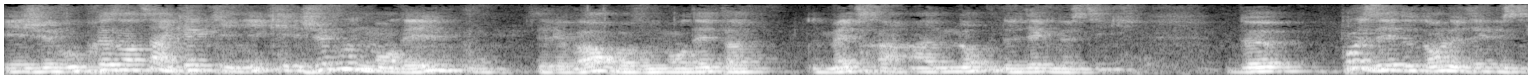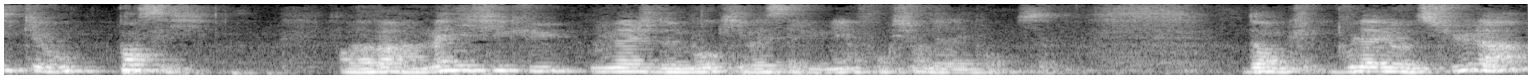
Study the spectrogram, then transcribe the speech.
Et je vais vous présenter un cas clinique et je vais vous demander, vous allez voir, on va vous demander de, mettre un, nom de diagnostic, de poser dedans le diagnostic que vous pensez. On va avoir un magnifique nuage de mots qui va s'allumer en fonction des réponses. Donc, vous l'avez au-dessus, là,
